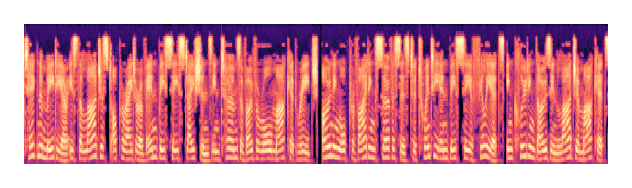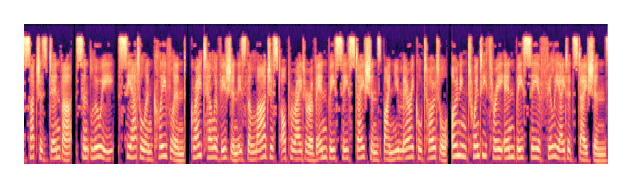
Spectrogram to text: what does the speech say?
Tegna Media is the largest operator of NBC stations in terms of overall market reach, owning or providing services to 20 NBC affiliates including those in larger markets such as Denver, St. Louis, Seattle and Cleveland. Gray Television is the largest operator of NBC stations by numerical total, owning 23 NBC-affiliated stations.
